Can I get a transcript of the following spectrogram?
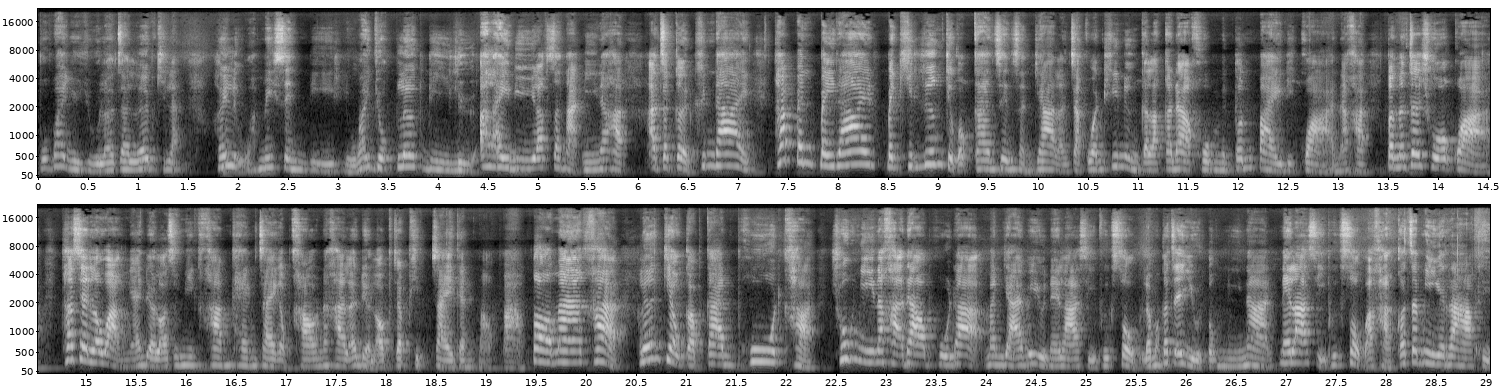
ปุ๊บว่าอยู่ๆเราจะเริ่มคิดละเฮ้ยหรือว่าไม่เซ็นดีหรือว่ายกเลิกดี หรืออะไรดีลักษณะนี้นะคะ อาจจะเกิดขึ้นได้ ถ้าเป็นไปได้ไปคิดเรื่องเกี่ยวกับการเซ็นสัญญาหลังจากวันที่ 1 กรกฎาคมเป็นต้นไปดีกว่านะคะ ตอนนั้นจะชัวร์กว่า ถ้าเซ็นระหว่างเนี้ยเดี๋ยวเราจะมีควางแคงใจกับเขานะคะ แล้วเดี๋ยวเราจะผิดใจกันเปล่าๆต่อมาค่ะ เรื่องเกี่ยวกับการพูดค่ะ ช่วงนี้นะคะ ดาวพุธอะมันย้ายไปอยู่ในราศีพฤษภแล้วมันก็จะอยู่ตรงนี้นาน ในราศีพฤษภอะค่ะ ก็จะมีราหู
